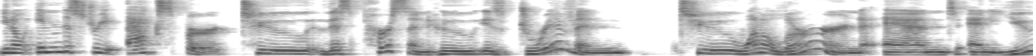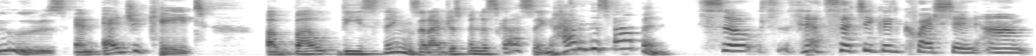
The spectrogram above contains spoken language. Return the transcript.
you know, industry expert to this person who is driven to want to learn and and use and educate about these things that I've just been discussing? How did this happen? So that's such a good question. Um,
